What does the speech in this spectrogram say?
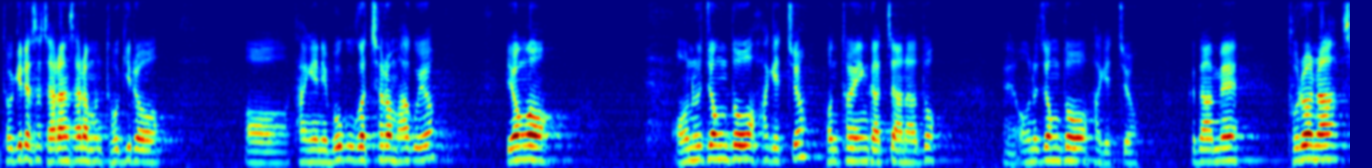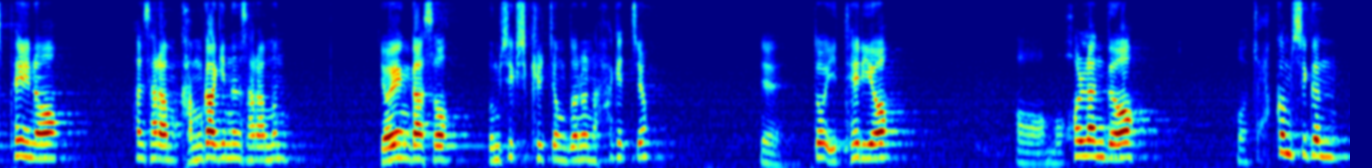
독일에서 자란 사람은 독일어 어, 당연히 모국어처럼 하고요. 영어 어느 정도 하겠죠? 본토인 같지 않아도 예, 어느 정도 하겠죠. 그 다음에 불어나 스페인어 한 사람 감각 있는 사람은 여행 가서 음식 시킬 정도는 하겠죠. 예, 또 이태리어, 어, 뭐 홀란드어, 뭐 조금씩은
